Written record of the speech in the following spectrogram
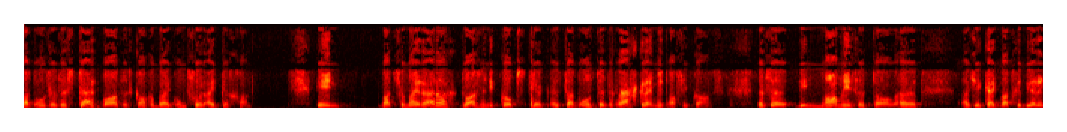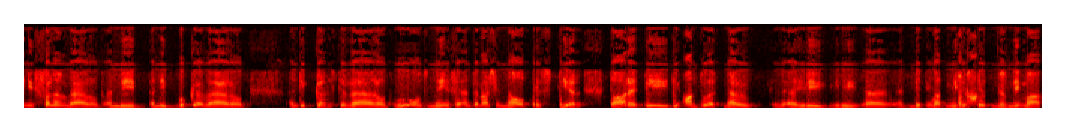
wat ons as 'n sterk basis kan gebruik om vooruit te gaan. En wat vir my regtig dwars in die kop steek is dat ons dit regkry met Afrikaans. Dis 'n dinamiese taal. Uh as jy kyk wat gebeur in die filmwêreld, in die in die boeke wêreld, in die kunste wêreld, hoe ons mense internasionaal presteer, daar het die die antwoord nou uh, hierdie hierdie uh ek weet nie wat mense goed noem nie, maar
